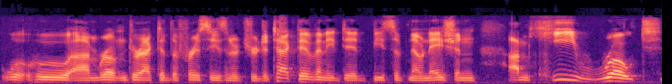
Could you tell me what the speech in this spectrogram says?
wh- who um, wrote and directed the first season of True Detective, and he did Beasts of No Nation, um, he wrote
